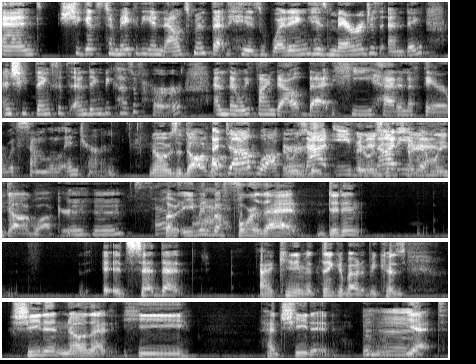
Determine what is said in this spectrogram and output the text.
And she gets to make the announcement that his wedding, his marriage is ending, and she thinks it's ending because of her. And then we find out that he had an affair with some little intern. No, it was a dog walker. dog walker. It was Not the, even. It was Not the even. family dog walker. So But even before that, didn't it said that I can't even think about it because she didn't know that he had cheated Mm-hmm. yet.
